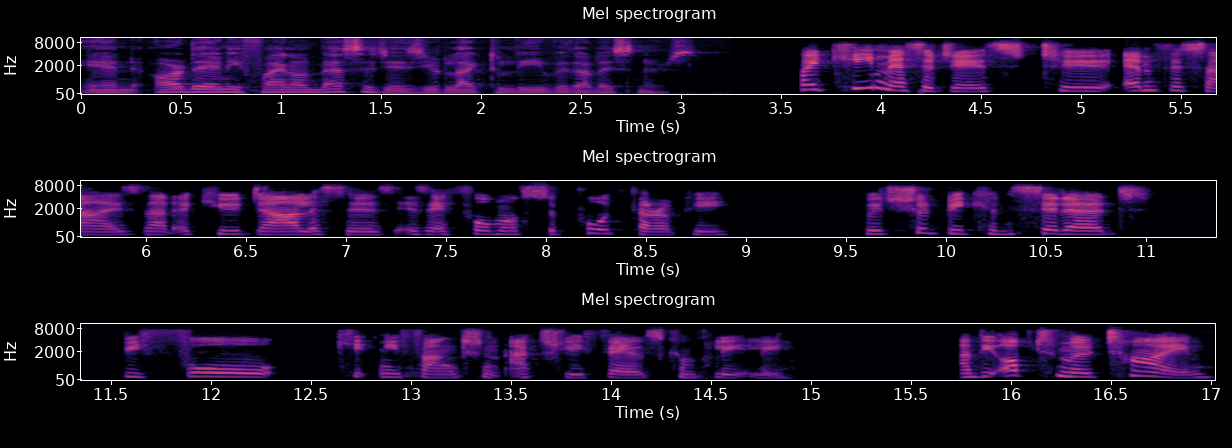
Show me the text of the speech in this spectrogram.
And are there any final messages you'd like to leave with our listeners? My key message is to emphasize that acute dialysis is a form of support therapy which should be considered before kidney function actually fails completely. And the optimal time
